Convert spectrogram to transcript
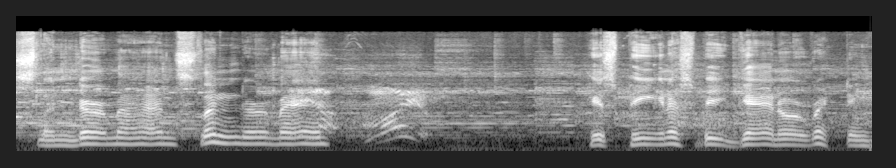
Slender Man, Slender Man. His penis began erecting.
